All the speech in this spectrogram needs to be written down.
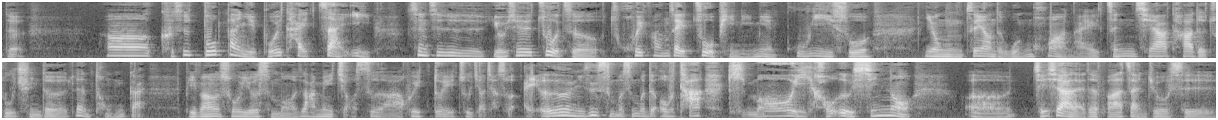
的。呃，可是多半也不会太在意，甚至有一些作者会放在作品里面，故意说用这样的文化来增加他的族群的认同感。比方说，有什么辣妹角色啊，会对主角讲说：“哎呃，你是什么什么的哦，他 k i m o 好恶心哦。”呃，接下来的发展就是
